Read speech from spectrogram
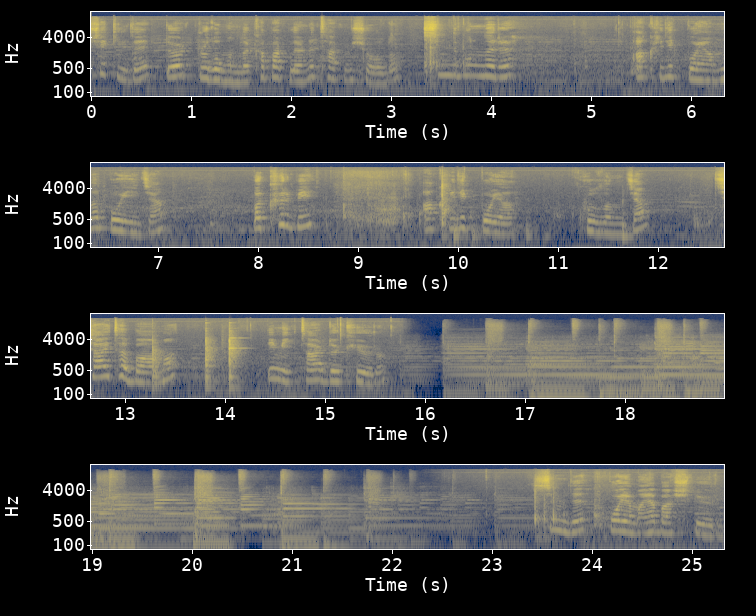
Şekilde 4 rulomun da kapaklarını takmış oldum. Şimdi bunları akrilik boyamla boyayacağım. Bakır bir akrilik boya kullanacağım. Çay tabağıma bir miktar döküyorum. Şimdi boyamaya başlıyorum.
